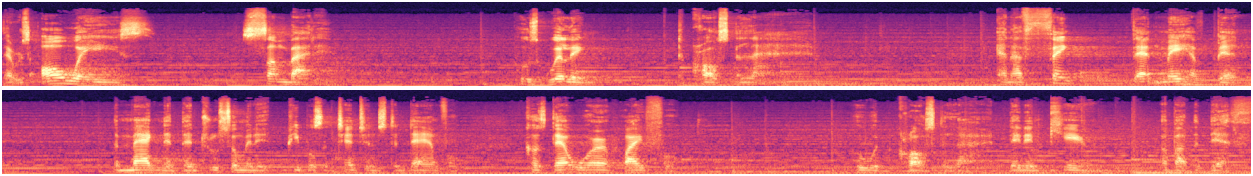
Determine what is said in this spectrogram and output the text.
There was always somebody who's willing to cross the line. And I think that may have been the magnet that drew so many people's attentions to Danville, because there were white folk who would cross the line. They didn't care about the death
